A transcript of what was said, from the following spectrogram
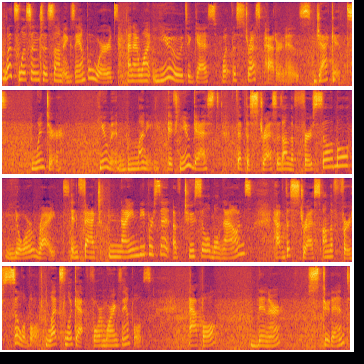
Let's listen to some example words and I want you to guess what the stress pattern is. Jacket, winter, human, money. If you guessed that the stress is on the first syllable, you're right. In fact, 90% of two-syllable nouns have the stress on the first syllable. Let's look at four more examples. Apple, dinner, student,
